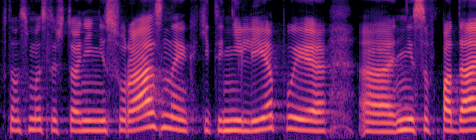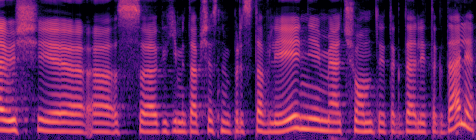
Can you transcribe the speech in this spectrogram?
В том смысле, что они несуразные, какие-то нелепые, э, не совпадающие э, с какими-то общественными представлениями о чем-то и так далее, и так далее,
